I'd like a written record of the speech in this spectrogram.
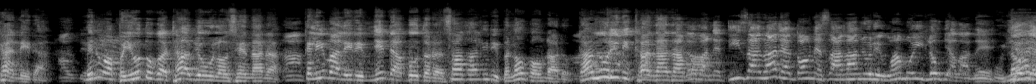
ခတ်နေတာဟုတ်တယ်မင်းတို့ကဘယုတ်တုတ်ကထပြောလို့လောက်ဆင်းသားတာအာကလေးမလေးတွေမြင့်တာပို့တော့စာသားလေးတွေဘလောက်ကောင်းတာတော့ဒါမျိုးလေးတွေခံစားသားတော့မှာဗာနဲ့ဒီစာသားတဲ့ကောင်းတဲ့စာသားမျိုးတွေဝမ်းမွေးကြီးလောက်ပြပါမယ်လောက်ရ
